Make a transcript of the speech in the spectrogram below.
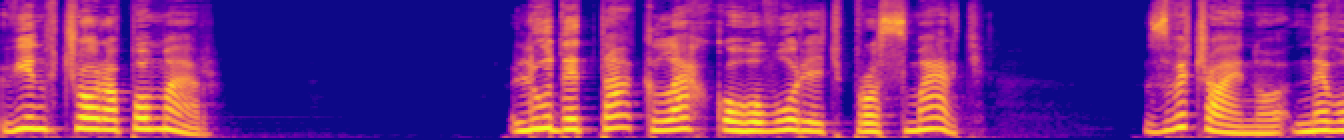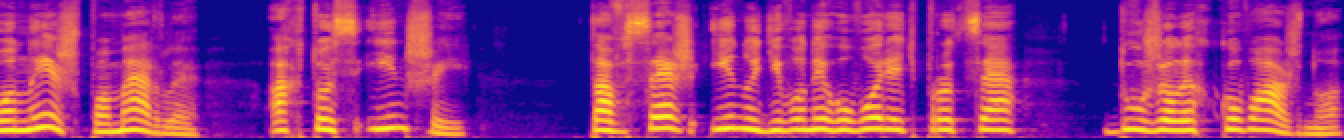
він вчора помер. Люди так легко говорять про смерть. Звичайно, не вони ж померли, а хтось інший. Та все ж іноді вони говорять про це дуже легковажно,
